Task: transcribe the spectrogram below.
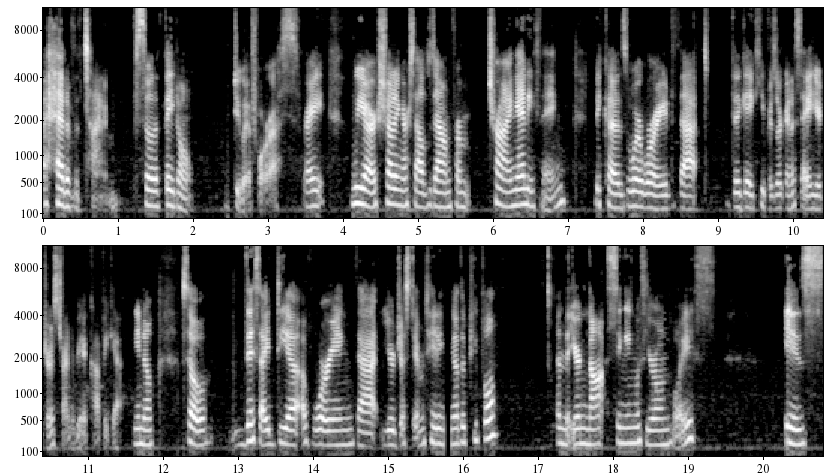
ahead of the time so that they don't do it for us, right? We are shutting ourselves down from trying anything because we're worried that the gatekeepers are going to say you're just trying to be a copycat, you know? So this idea of worrying that you're just imitating other people and that you're not singing with your own voice is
